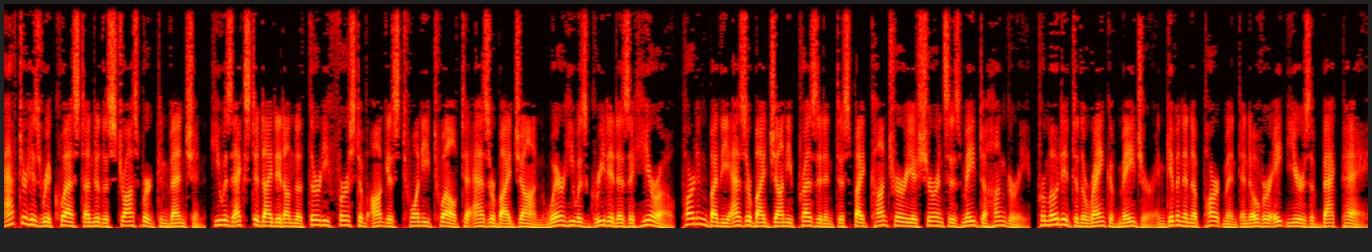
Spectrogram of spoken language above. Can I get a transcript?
After his request under the Strasbourg Convention, he was extradited on 31 August 2012 to Azerbaijan where he was greeted as a hero, pardoned by the Azerbaijani president despite contrary assurances made to Hungary, promoted to the rank of major and given an apartment and over eight years of back pay.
